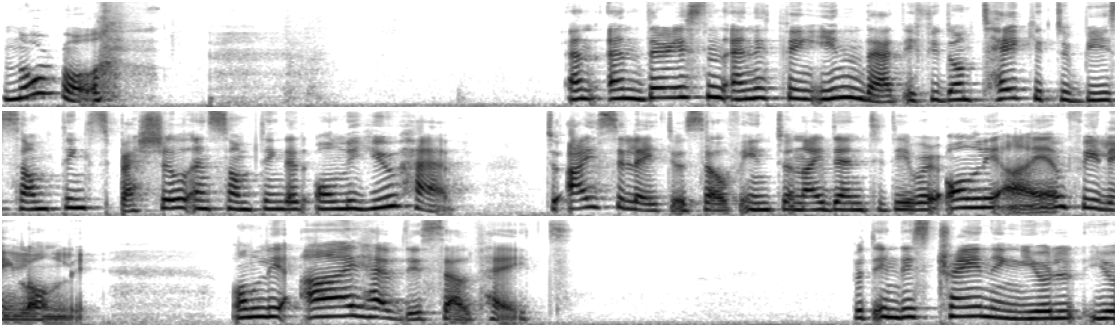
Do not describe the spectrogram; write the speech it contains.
normal. and, and there isn't anything in that if you don't take it to be something special and something that only you have. To isolate yourself into an identity where only I am feeling lonely. Only I have this self-hate. But in this training, you you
